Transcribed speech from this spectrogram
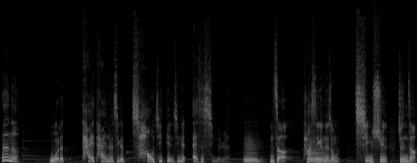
但是呢，我的太太呢是一个超级典型的 S 型的人，嗯，你知道，她是一个那种情绪，嗯、就是你知道，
